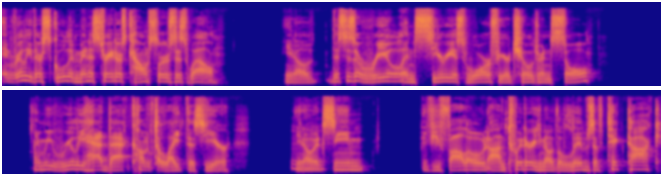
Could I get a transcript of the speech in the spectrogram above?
and really their school administrators, counselors as well. You know, this is a real and serious war for your children's soul. And we really had that come to light this year. You know, it seemed if you followed on Twitter, you know, the libs of TikTok,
